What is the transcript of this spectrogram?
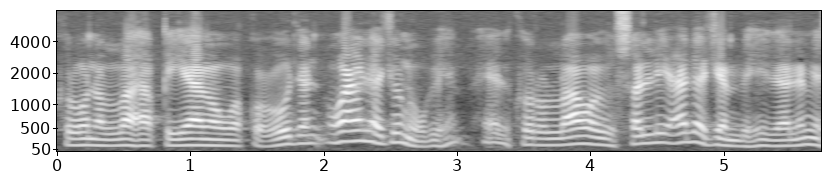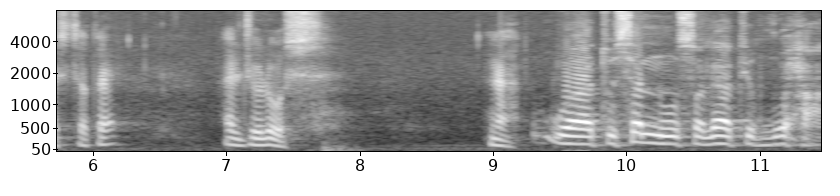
يذكرون الله قياما وقعودا وعلى جنوبهم يذكر الله ويصلي على جنبه إذا لم يستطع الجلوس. نعم. وتسن صلاة الضحى.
